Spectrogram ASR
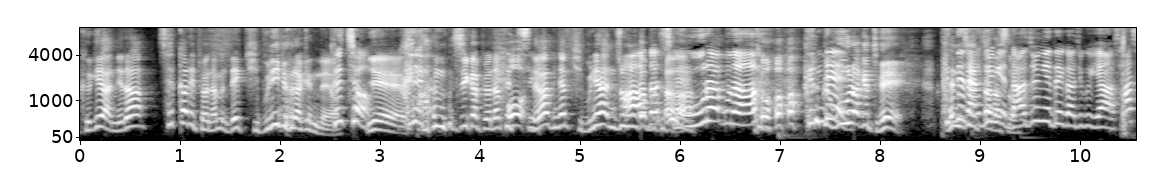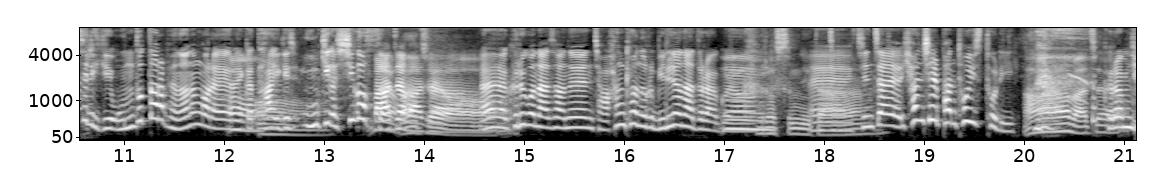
그게 아니라 색깔이 변하면 내 기분이 변하겠네요. 그쵸. 예, 그- 반지가 변하면 어. 내가 그냥 기분이 안 좋은가 아, 나 보다. 지금 우울하구나. 근데 근데- 우울하게 돼. 근데 나중에 따라서. 나중에 돼가지고 야 사실 이게 온도 따라 변하는 거래. 그러니까 어. 다 이게 인기가 식었어요. 맞아, 맞아요. 맞아. 예, 그리고 나서는 저 한켠으로 밀려나더라고요. 그렇습니다. 예, 진짜 현실판 토이스토리. 아 맞아요. 그럼요.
